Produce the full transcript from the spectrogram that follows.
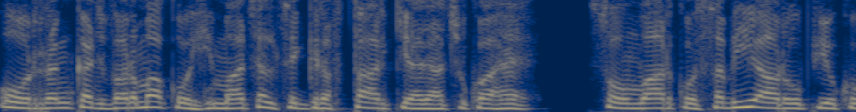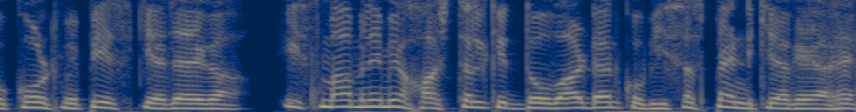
और रंकज वर्मा को हिमाचल से गिरफ़्तार किया जा चुका है। सोमवार को सभी आरोपियों को कोर्ट में पेश किया जाएगा। इस मामले में हॉस्टल के दो वार्डन को भी सस्पेंड किया गया है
